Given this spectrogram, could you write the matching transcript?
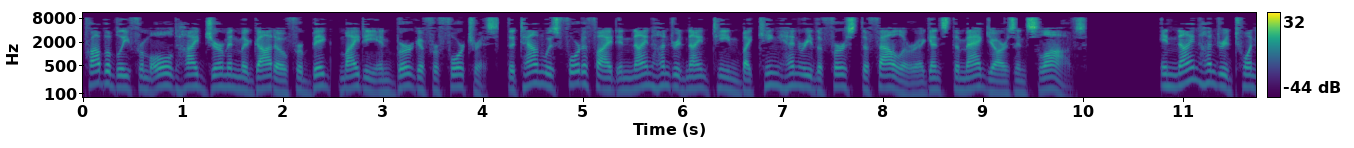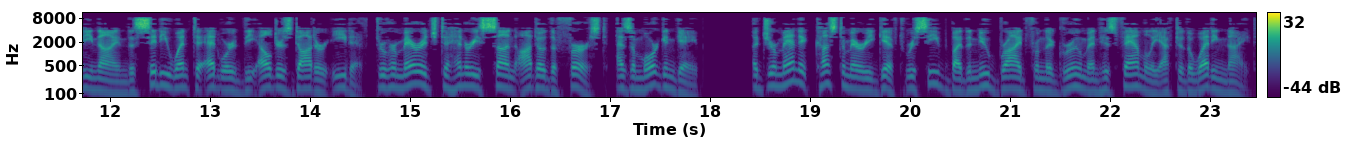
probably from Old High German Magado for big, mighty and Burga for fortress, the town was fortified in 919 by King Henry I the Fowler against the Magyars and Slavs. In 929 the city went to Edward the Elder's daughter Edith, through her marriage to Henry's son Otto I, as a Morgengabe—a Germanic customary gift received by the new bride from the groom and his family after the wedding night.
